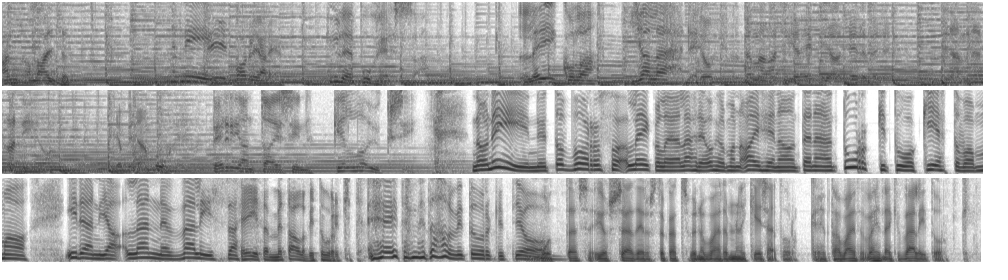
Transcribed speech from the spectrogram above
kansalaiset, Niin. niin porjare. Yle puheessa. Leikola ja Lähde. Jos tämä asia ei pian selvene, minä menen radioon ja pidän puheen. Perjantaisin kello yksi. No niin, nyt on vuorossa Leikola ja Lähde-ohjelman aiheena on tänään Turkki tuo kiehtova maa idän ja lännen välissä. Heitämme talviturkit. Heitämme talviturkit, joo. Mutta jos säätiedosta katsominen vaihdamme kesäturkkeihin tai vaihda- vähintäänkin väliturkkiin.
